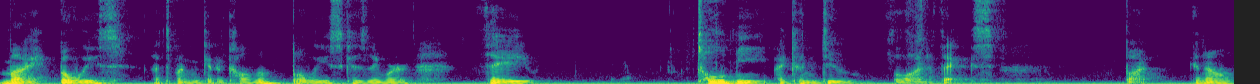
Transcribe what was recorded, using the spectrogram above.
my bullies, that's what I'm gonna call them, bullies, because they were, they told me I couldn't do a lot of things. But, you know,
